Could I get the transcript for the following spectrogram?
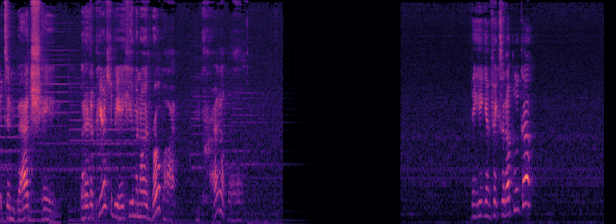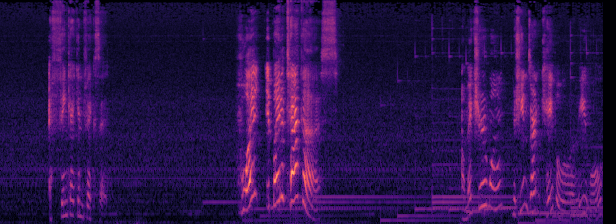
It's in bad shape, but it appears to be a humanoid robot. Incredible. Think he can fix it up, Lucca? I think I can fix it. What? It might attack us! I'll make sure it won't. Machines aren't capable of evil.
